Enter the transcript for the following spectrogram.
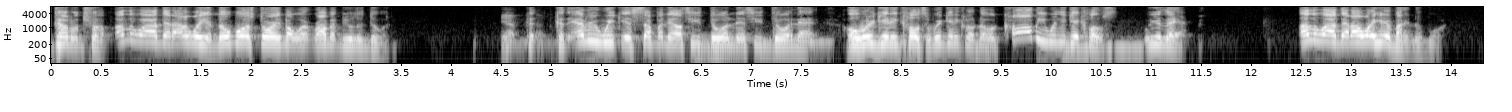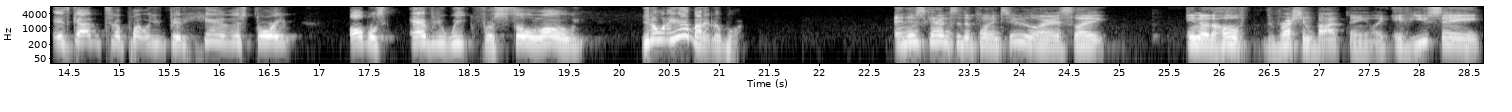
Donald Trump. Otherwise, that I don't want to hear no more stories about what Robert Mueller's doing. Yep. Because every week is something else. He's doing this. He's doing that. Oh, we're getting closer. We're getting close. No, call me when you get close. When you're there. Otherwise, that I don't want to hear about it no more. It's gotten to the point where you've been hearing this story almost every week for so long, you don't want to hear about it no more. And it's gotten to the point too, where it's like, you know, the whole Russian bot thing. Like, if you say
